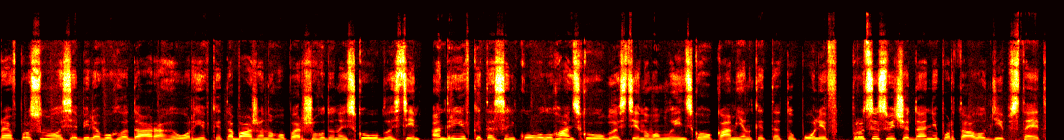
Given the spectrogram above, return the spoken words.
РФ просунулася біля Вугледара, Георгівки та Бажаного першого Донецької області, Андріївки та Сеньково Луганської області, Новомлинського, Кам'янки та Тополів. Про це свідчать дані порталу Deep State.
